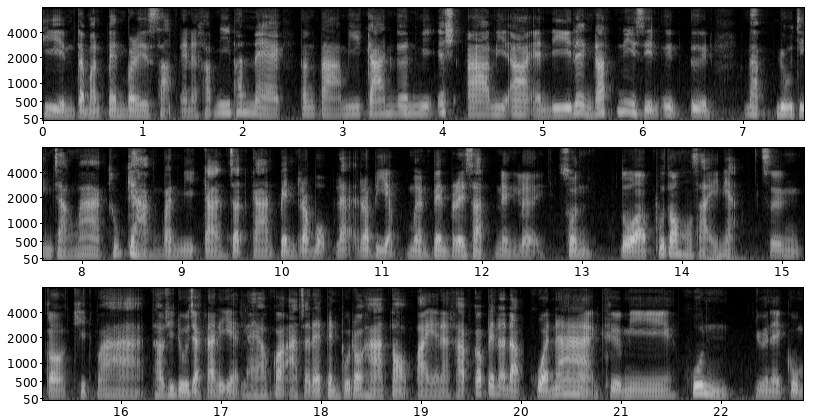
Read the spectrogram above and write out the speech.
ทีม แต่มันเป็นบริษัทเลยนะครับ มีแผนกต่างๆ มีการเงินมี HR มี R&D เร่งรัดหนี้สินอื่น ๆ แบบดูจริงจังมาก ทุกอย่างมันมีการจัดการเป็นระบบและระเบียบเหมือนเป็นบริษัทหนึ่งเลย ส่วนตัวผู้ต้องสงสัยเนี่ยซึ่งก็คิดว่าเท่าที่ดูจากรายละเอียดแล้วก็อาจจะได้เป็นผู้ต้องหาต่อไปนะครับ ก็เป็นระดับหัวหน้าคือมีหุ้นอยู่ในกลุ่ม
